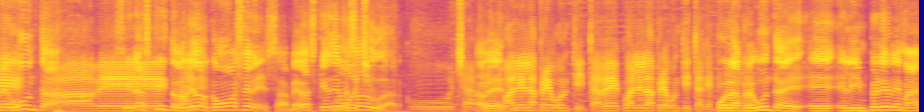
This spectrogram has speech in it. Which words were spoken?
pregunta, ver, si la he escrito ¿cuál yo, es? ¿cómo va a ser esa? ¿Me vas, ¿Qué vas a Escucha, dudar? escúchame. A ver. ¿Cuál es la preguntita? A ver, ¿cuál es la preguntita que Pues la pregunta es, eh, el imperio alemán,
